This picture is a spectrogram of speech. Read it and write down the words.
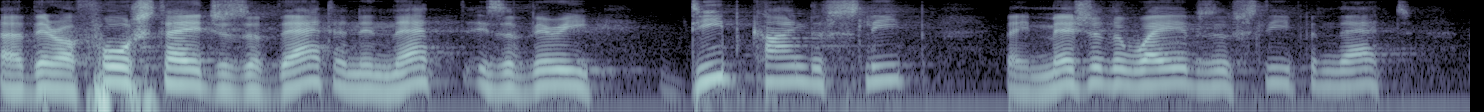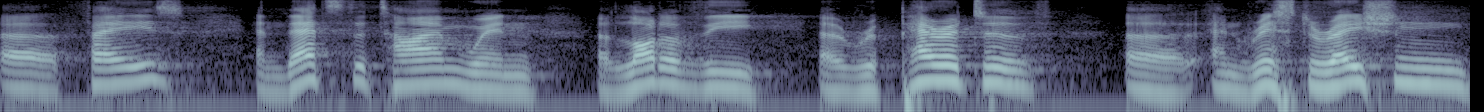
uh, there are four stages of that, and in that is a very deep kind of sleep. They measure the waves of sleep in that uh, phase, and that's the time when a lot of the uh, reparative uh, and restoration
